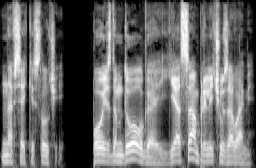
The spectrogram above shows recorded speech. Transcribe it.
на всякий случай. Поездом долго, я сам прилечу за вами.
